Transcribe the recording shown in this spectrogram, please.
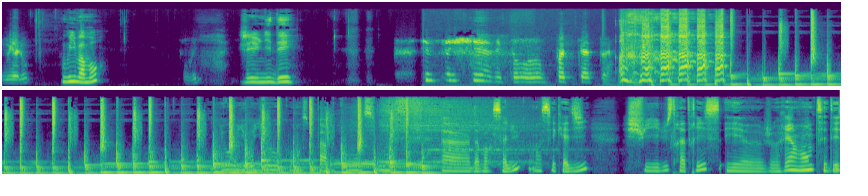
Oui, allô? Oui maman? Oui. J'ai une idée. Tu me fais chier avec ton podcast. Salut, moi c'est Kadi. Je suis illustratrice et euh, je réinvente des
